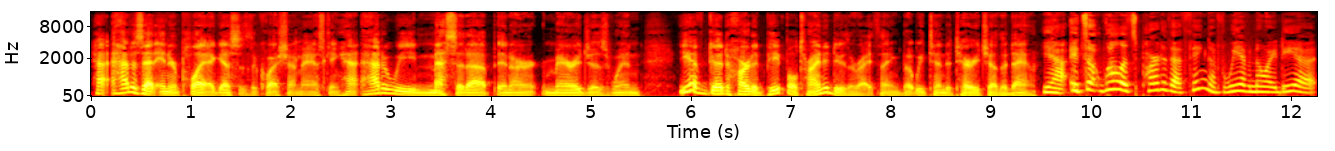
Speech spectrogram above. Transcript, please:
how, how does that interplay? I guess is the question I'm asking. How, how do we mess it up in our marriages when you have good-hearted people trying to do the right thing, but we tend to tear each other down? Yeah, it's a, well, it's part of that thing of we have no idea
